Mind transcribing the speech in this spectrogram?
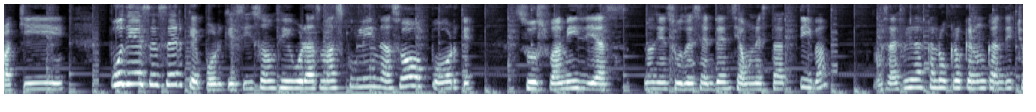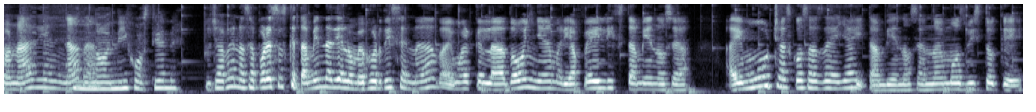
aquí pudiese ser que porque sí son figuras masculinas o porque sus familias, más bien su descendencia aún está activa, o sea, Frida Kahlo creo que nunca han dicho nadie, nada. No, ni hijos tiene. Pues ya ven, o sea, por eso es que también nadie a lo mejor dice nada, igual que la doña María Félix también, o sea, hay muchas cosas de ella y también, o sea, no hemos visto que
